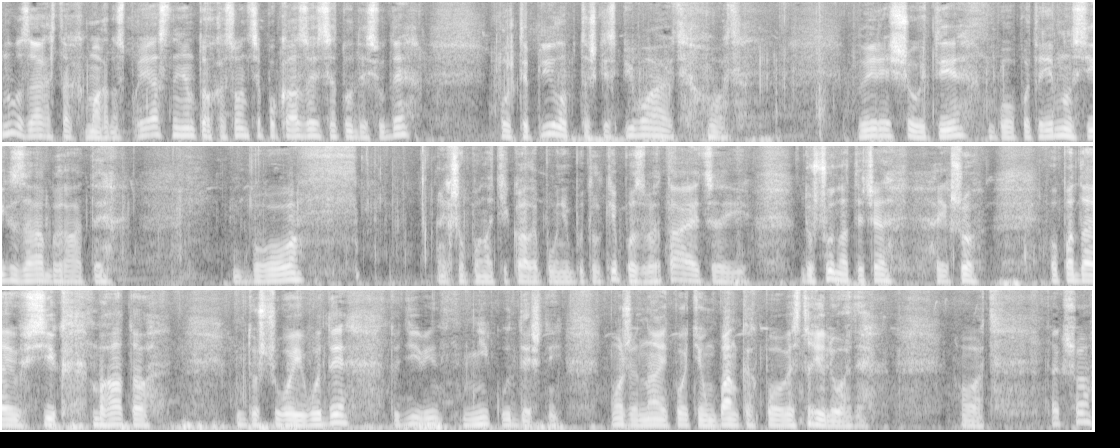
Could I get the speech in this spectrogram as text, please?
Ну, зараз так хмарно з проясненням, трохи сонце показується туди-сюди. Потепліло, пташки співають. От. Вирішив йти, бо потрібно всіх забрати. Бо якщо понатікали повні бутилки, позвертаються і дощу натече. А якщо попадає в сік багато дощової води, тоді він нікудишній. Може навіть потім в банках повистрілювати. От. Так що.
